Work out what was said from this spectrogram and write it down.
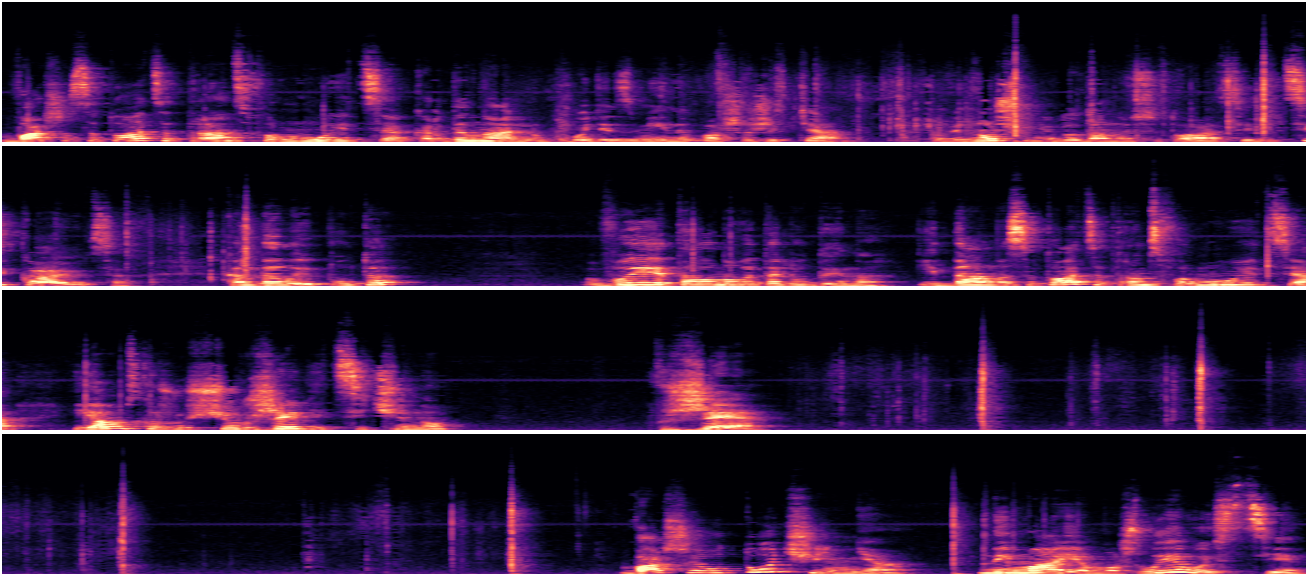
ваша ситуація трансформується, кардинально входять зміни в ваше життя по відношенню до даної ситуації. Відсікаються кандали пута. Ви талановита людина, і дана ситуація трансформується. І я вам скажу, що вже відсічено. Вже. Ваше оточення не має можливості,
